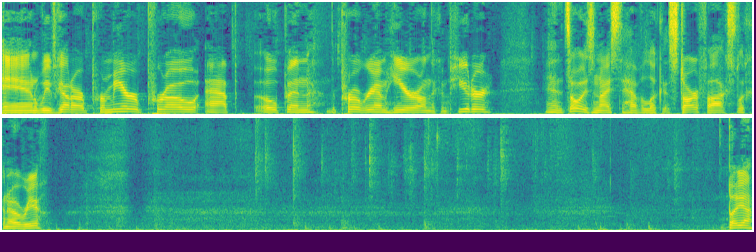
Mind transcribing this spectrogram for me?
And we've got our Premiere Pro app open, the program here on the computer. And it's always nice to have a look at Star Fox looking over you. But yeah.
